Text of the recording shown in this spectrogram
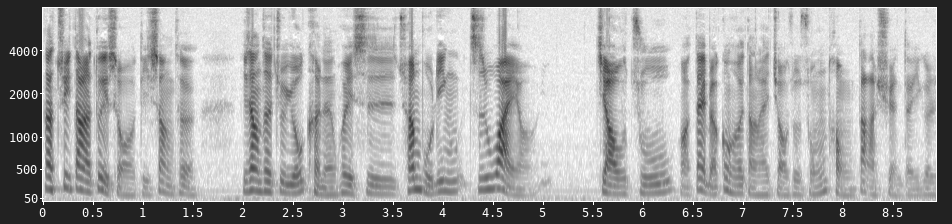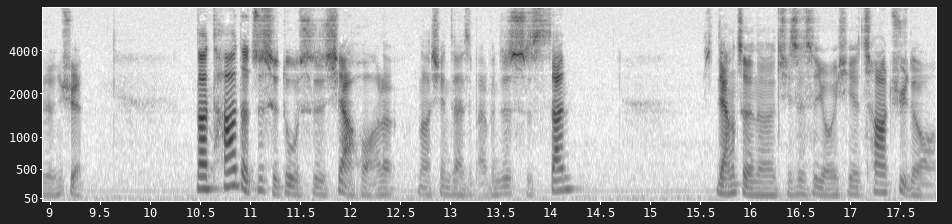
那最大的对手迪尚特，迪尚特就有可能会是川普另之外哦，角逐啊，代表共和党来角逐总统大选的一个人选。那他的支持度是下滑了，那现在是百分之十三。两者呢，其实是有一些差距的哦。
